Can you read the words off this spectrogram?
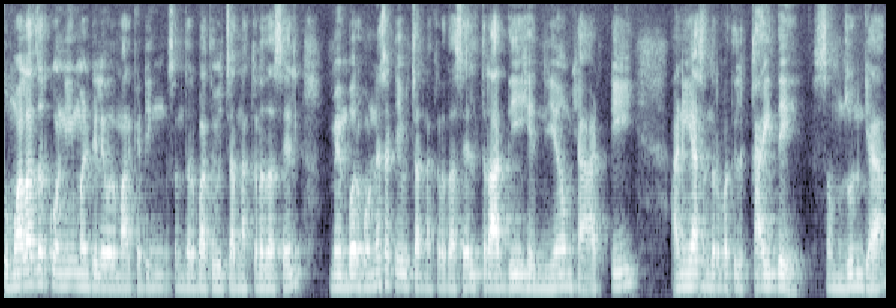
तुम्हाला जर कोणी मल्टी लेवल मार्केटिंग संदर्भात विचारणा करत असेल मेंबर होण्यासाठी विचारणा करत असेल तर आधी हे नियम ह्या अटी आणि या संदर्भातील कायदे समजून घ्या.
